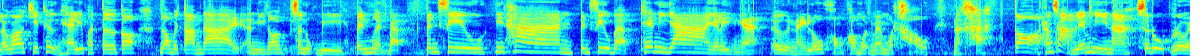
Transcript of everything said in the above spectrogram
แล้วก็คิดถึงแฮร์รี่พอตเตอร์ก็ลองไปตามได้ อันนี้ก็สนุกดีเป็นเหมือนแบบเป็นฟิลนิทาน เป็นฟิลแบบเทพนิยายอะไรอย่างเงี้ยเออในโลกของพ่อหมดแม่หมดเขานะคะ ก็ทั้ง 3 เล่มนี้นะ สรุปเลย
